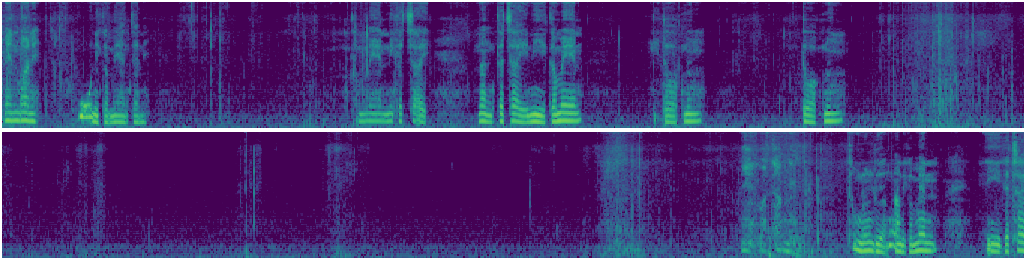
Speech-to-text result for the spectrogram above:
แมนบ่นี่อู้นี่ก็แมนจ้ะนี่กระแมนนี่ก็ใช่นั่นก็ใช่นี่กระแมนอีกดอกหนึ่งดอกหนึ่งนี่มาทางนี้ ทุ่งเหลืองเหลืองๆอันนี้ก็แม่นนี่ก็ใช่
